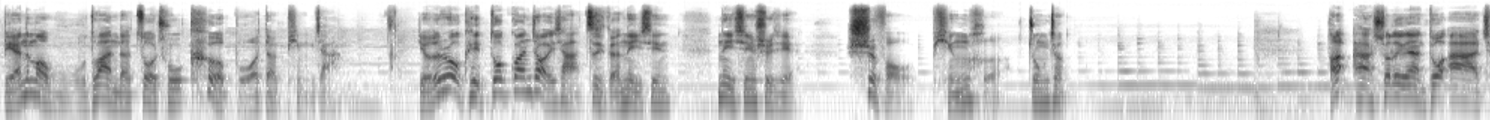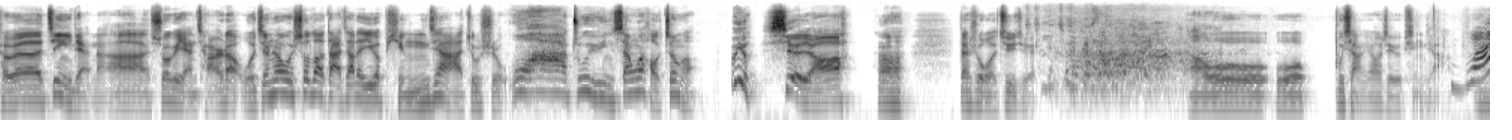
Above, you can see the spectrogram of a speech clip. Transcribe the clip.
别那么武断的做出刻薄的评价。有的时候可以多关照一下自己的内心，内心世界是否平和中正。好了啊，说的有点多啊，扯个近一点的啊，说个眼前儿的。我经常会收到大家的一个评价，就是哇，朱宇你三观好正啊！哎呦，谢谢啊啊！但是我拒绝啊，我我不想要这个评价。What？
